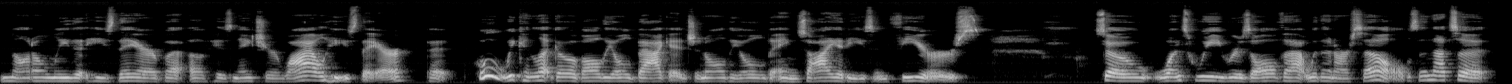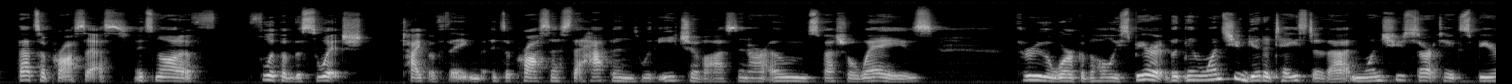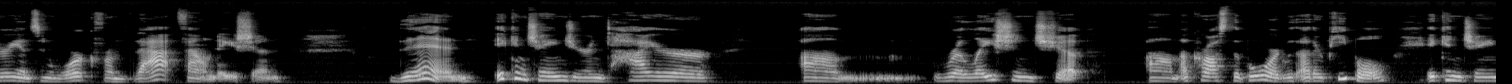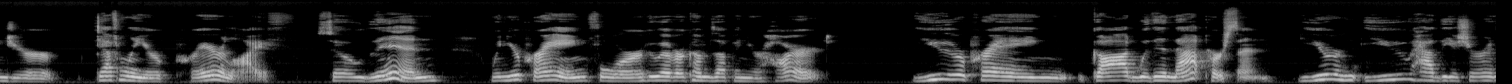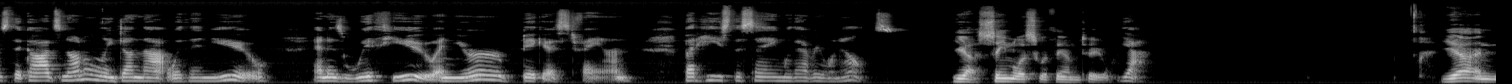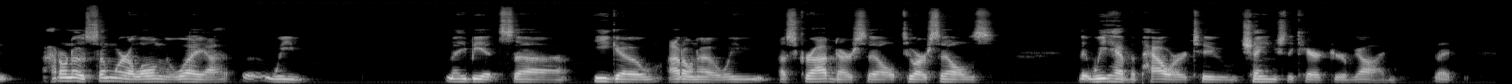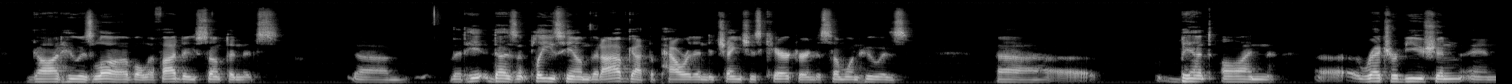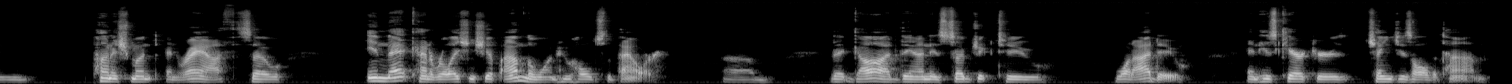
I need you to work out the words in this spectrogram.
not only that He's there, but of His nature while He's there, that whoo, we can let go of all the old baggage and all the old anxieties and fears. So once we resolve that within ourselves, and that's a that's a process. It's not a f- flip of the switch type of thing. It's a process that happens with each of us in our own special ways through the work of the Holy Spirit. But then once you get a taste of that and once you start to experience and work from that foundation, then it can change your entire um, relationship um, across the board with other people. It can change your definitely your prayer life. So then, when you're praying for whoever comes up in your heart, you're praying God within that person. You're you have the assurance that God's not only done that within you, and is with you and your biggest fan, but he's the same with everyone else. Yeah, seamless with them too. Yeah. Yeah, and I don't know, somewhere along the way, I we maybe it's uh, ego. I don't know. We ascribed ourselves to ourselves that we have the power to change the character of God. That God, who is love, well, if I do something that's um, that he doesn't please him, that I've got the power then to change his character into someone who is bent on uh, retribution and punishment and wrath. So, in that kind of relationship, I'm the one who holds the power. Um, that God then is subject to what I do, and his character changes all the time.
